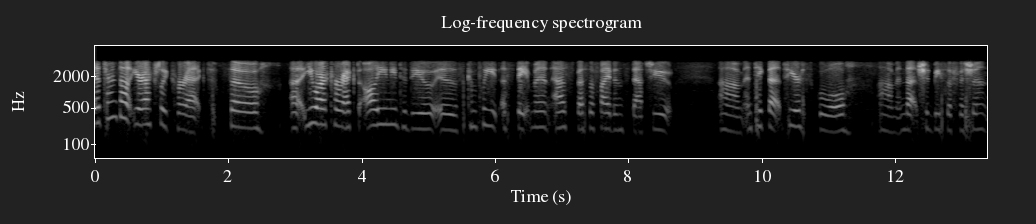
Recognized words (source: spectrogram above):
It turns out you're actually correct. So uh, you are correct. All you need to do is complete a statement as specified in statute um, and take that to your school, um, and that should be sufficient.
